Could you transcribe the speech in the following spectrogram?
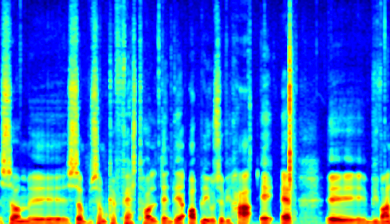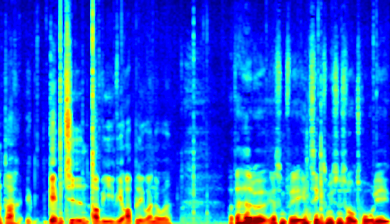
som, øh, som, som kan fastholde den der oplevelse, vi har af, at øh, vi vandrer gennem tiden, og vi, vi oplever noget. Og der havde du jeg synes, en ting, som jeg synes var utrolig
